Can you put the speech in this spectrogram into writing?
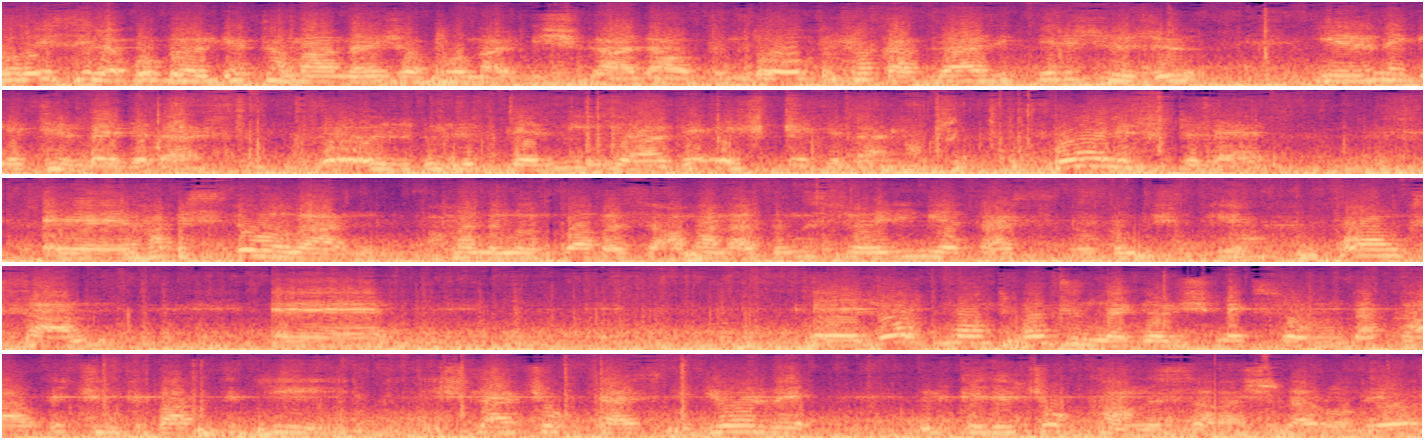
Dolayısıyla bu bölge tamamen Japonlar işgali altında oldu. Fakat verdikleri sözü yerine getirmediler ve özgürlüklerini iade etmediler. Bu üstüne e, hapiste olan hanımın babası, aman adını söyleyeyim yeter sıkıldım çünkü Aung San e, e, Lord Mountbatten'la görüşmek zorunda kaldı. Çünkü baktı ki işler çok ters gidiyor ve ülkede çok kanlı savaşlar oluyor.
